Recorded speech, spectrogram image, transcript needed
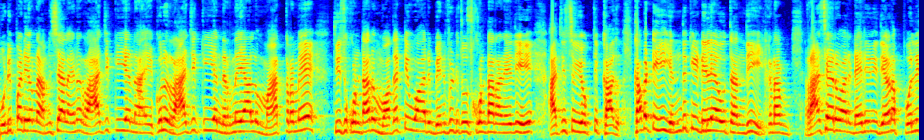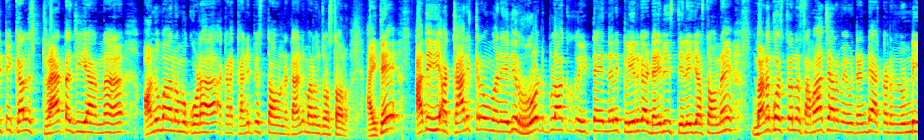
ముడిపడి ఉన్న అంశాలైన రాజకీయ నాయకులు రాజకీయ నిర్ణయాలు మాత్రమే తీసుకుంటారు. మొదటి వారి బెనిఫిట్ చూసుకుంటారు అనేది అతిశయోక్తి కాదు. కాబట్టి ఎందుకు ఈ డిలే అవుతుంది? ఇక్కడ రాశారు వారి డైరీలు ఏమైనా పొలిటికల్ స్ట్రాటజీయా అన్న అనుమానము కూడా అక్కడ కనిపిస్తూ ఉండటాన్ని మనం చూస్తాను అయితే అది ఆ కార్యక్రమం అనేది రోడ్ బ్లాక్కు హిట్ అయిందని క్లియర్గా డైలీస్ తెలియజేస్తూ ఉన్నాయి. మనకు వస్తున్న సమాచారం ఏమిటంటే అక్కడ నుండి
